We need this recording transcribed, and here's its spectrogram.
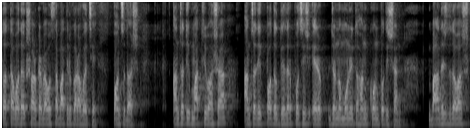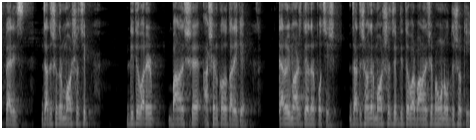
তত্ত্বাবধায়ক সরকার ব্যবস্থা বাতিল করা হয়েছে, পঞ্চদশ। আন্তর্জাতিক মাতৃভাষা, আন্তর্জাতিক পদক দু হাজার পঁচিশ এর জন্য মনোনীত হন কোন প্রতিষ্ঠান? বাংলাদেশ দূতাবাস, প্যারিস। জাতিসংঘের মহাসচিব দ্বিতীয়বারের বাংলাদেশে আসেন কত তারিখে? তেরোই মার্চ দুই হাজার পঁচিশ। জাতিসংঘের মহাসচিব দ্বিতীয়বার বাংলাদেশে ভ্রমণের উদ্দেশ্য কী?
